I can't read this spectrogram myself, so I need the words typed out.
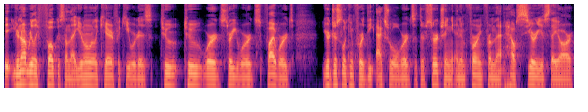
It, you're not really focused on that. You don't really care if a keyword is two two words, three words, five words. You're just looking for the actual words that they're searching and inferring from that how serious they are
